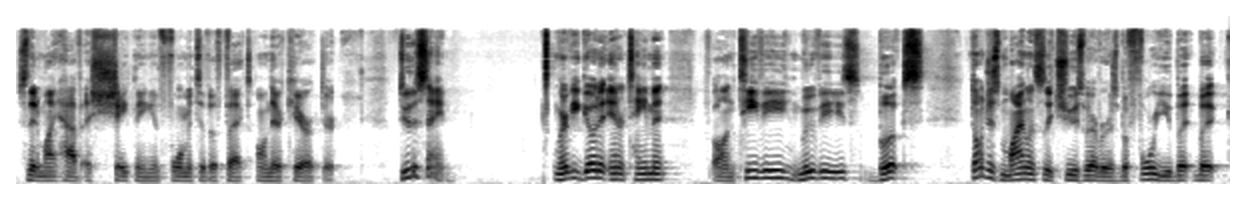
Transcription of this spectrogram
so that it might have a shaping, informative effect on their character. Do the same. Whenever you go to entertainment on TV, movies, books, don't just mindlessly choose whatever is before you, but, but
